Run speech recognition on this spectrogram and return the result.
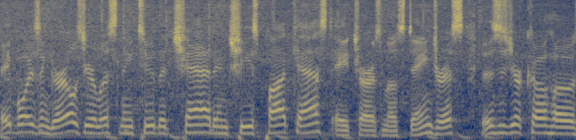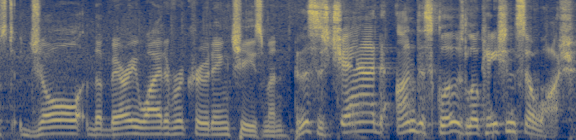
Hey, boys and girls, you're listening to the Chad and Cheese Podcast, HR's Most Dangerous. This is your co host, Joel, the Barry White of recruiting, Cheeseman. And this is Chad, undisclosed location, Sowash.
